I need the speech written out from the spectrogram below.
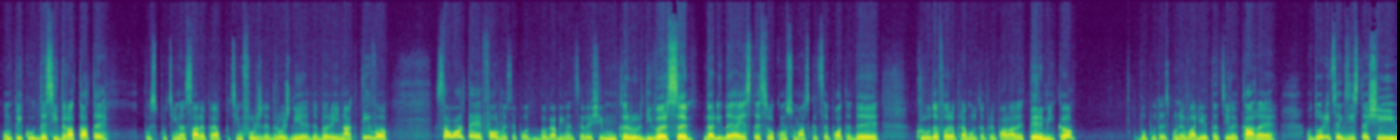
un pic deshidratate, pus puțină sare pe ea, puțin fulgi de drojdie de bere inactivă sau alte forme. Se pot băga, bineînțeles, și mâncăruri diverse, dar ideea este să o consumați cât se poate de crudă, fără prea multă preparare termică. Vă puteți spune varietățile care o doriți. Există și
